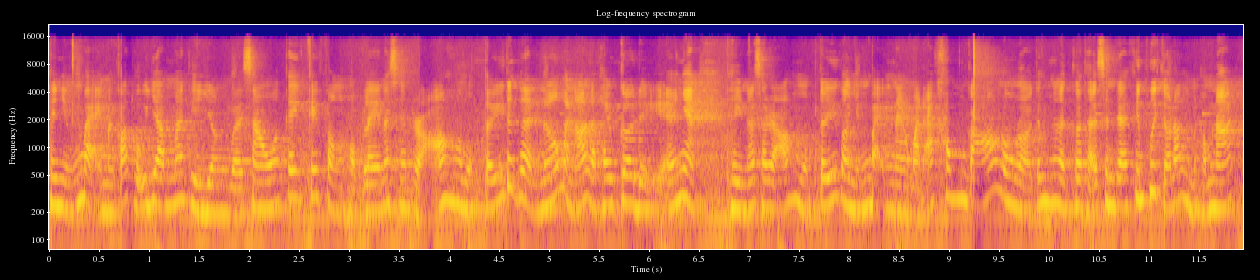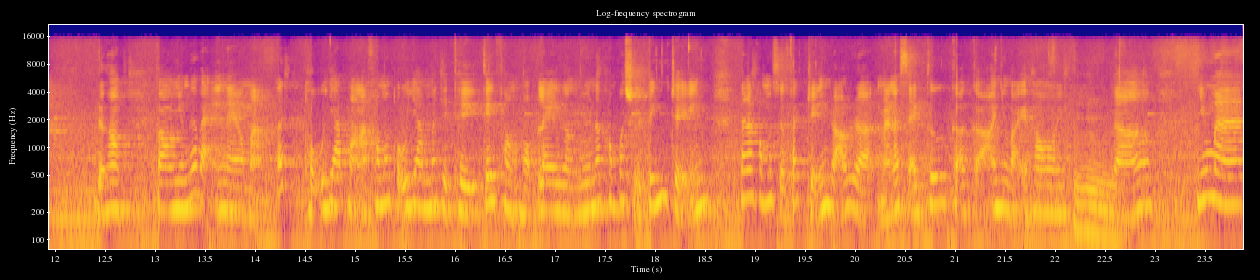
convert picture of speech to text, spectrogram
Thì những bạn mà có thủ dâm á, thì dần về sau á, cái cái phần hộp len nó sẽ rõ hơn một tí. Tức là nếu mà nói là theo cơ địa nha thì nó sẽ rõ hơn một tí. Còn những bạn nào mà đã không có luôn rồi tức là cơ thể sinh ra khiếm khuyết chỗ đó thì mình không nói được không còn những cái bạn nào mà ít thủ dâm hoặc là không có thủ dâm á, thì thì cái phần hộp len gần như nó không có sự tiến triển nó không có sự phát triển rõ rệt mà nó sẽ cứ cỡ cỡ như vậy thôi Ừ. đó nhưng mà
